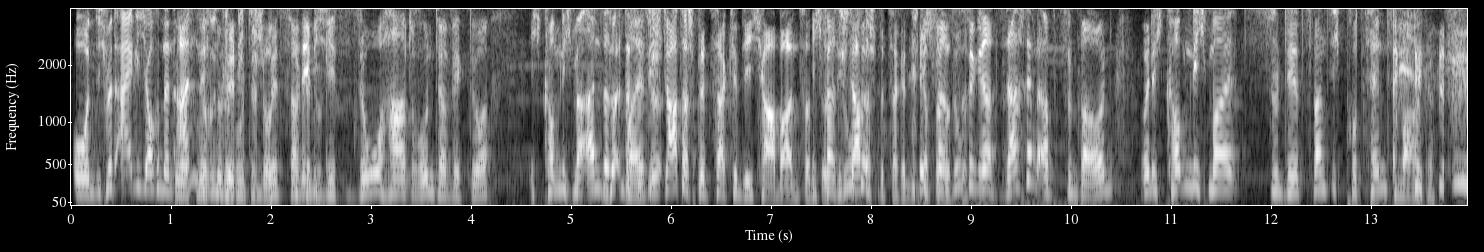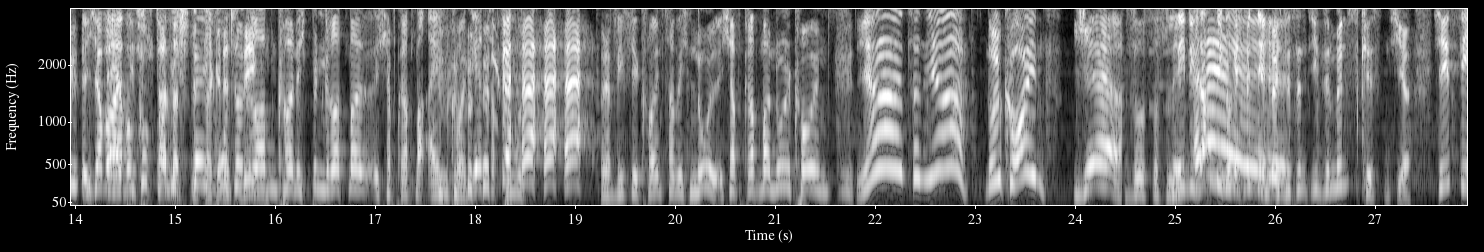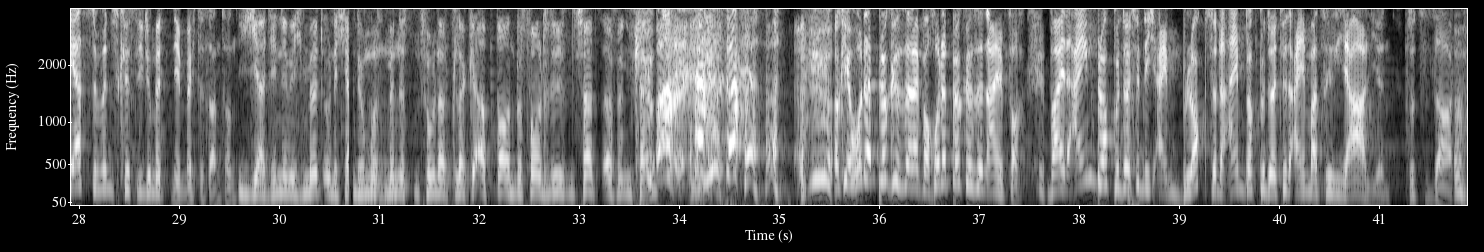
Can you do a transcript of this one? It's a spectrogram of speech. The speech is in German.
Und ich würde eigentlich auch einen Du hast anderen nicht so eine Glitch gute benutzen. Spitzhacke. Du gehst so hart runter, Victor. Ich komme nicht mal ansatzweise. das ist die Starterspitzhacke, die ich habe, Anton. ich das ist die versuche, Starterspitzhacke, die ich, ich versuche gerade Sachen abzubauen und ich komme nicht mal zu der 20%-Marke. Ich habe Ey, halt aber die guck mal, wie schnell ich deswegen. runtergraben kann. Ich bin gerade mal, ich habe gerade mal einen Coin. Jetzt hab 25 Oder wie viele Coins habe ich? Null. Ich habe gerade mal null Coins. Ja, Anton, ja. Null Coins. Yeah, so ist das Leben. Nee, die Sachen, die du nicht Ey! mitnehmen möchtest, sind diese Münzkisten hier. Hier ist die erste Münzkiste, die du mitnehmen möchtest, Anton. Ja, die nehme ich mit und ich hab, du musst mindestens 100 Blöcke abbauen, bevor du diesen Schatz öffnen kannst. Okay, 100 Blöcke sind einfach. 100 Blöcke sind einfach. Weil ein Block bedeutet nicht ein Block, sondern ein Block bedeutet ein Materialien, sozusagen.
